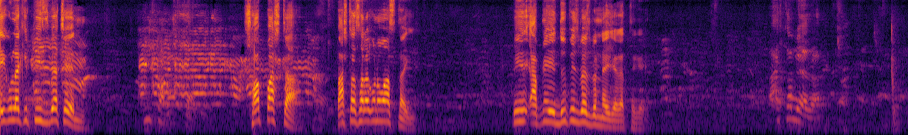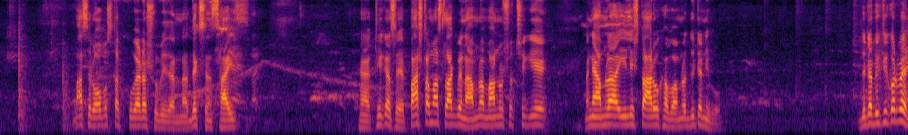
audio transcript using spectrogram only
এইগুলা কি পিস বেচেন? সব পাঁচটা? পাঁচটা ছাড়া কোনো মাছ নাই। আপনি দুই পিস বেচবেন না এই জায়গার থেকে। মাছের অবস্থা খুব একটা সুবিধার না। দেখছেন সাইজ হ্যাঁ ঠিক আছে। পাঁচটা মাছ লাগবে না। আমরা মানুষ হচ্ছে গিয়ে মানে আমরা ইলিশ তো আরও খাব আমরা দুইটা নিব। দুইটা বিক্রি করবেন?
